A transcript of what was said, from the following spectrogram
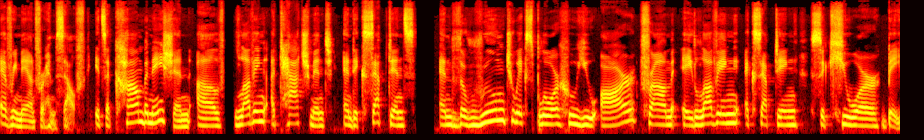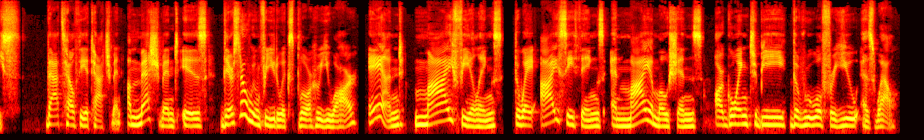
every man for himself. It's a combination of loving attachment and acceptance and the room to explore who you are from a loving, accepting, secure base. That's healthy attachment. Enmeshment is there's no room for you to explore who you are. And my feelings, the way I see things and my emotions are going to be the rule for you as well.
